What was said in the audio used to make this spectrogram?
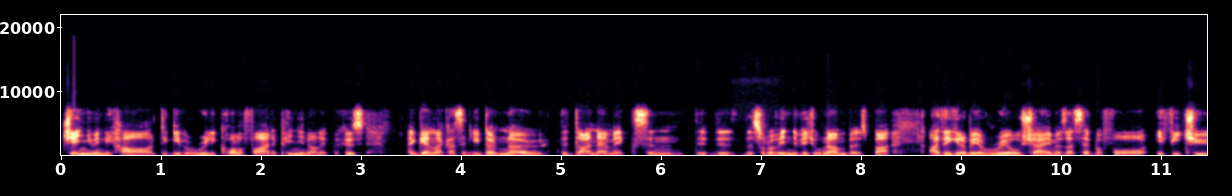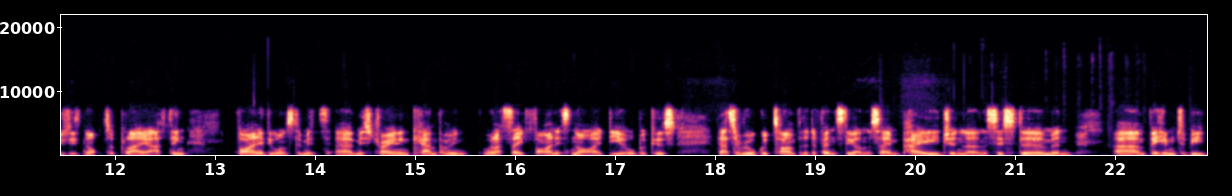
genuinely hard to give a really qualified opinion on it because again, like I said, you don't know the dynamics and the, the, the, sort of individual numbers. But I think it'll be a real shame, as I said before, if he chooses not to play. I think fine if he wants to miss, uh, miss training camp. I mean, when I say fine, it's not ideal because that's a real good time for the defence to get on the same page and learn the system and um, for him to be,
